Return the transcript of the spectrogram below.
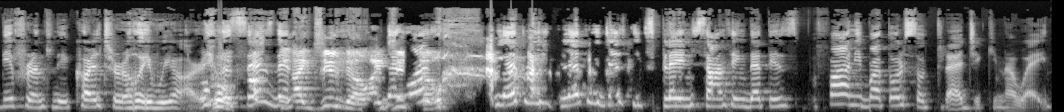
differently culturally we are in oh, the sense that I do know. I do was, know. let me let me just explain something that is funny but also tragic in a way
